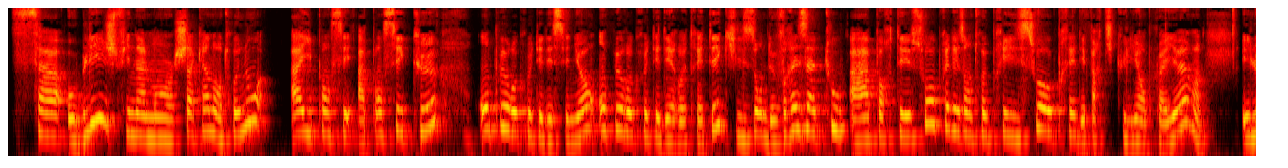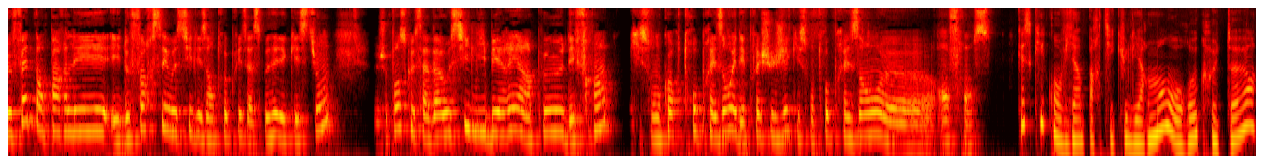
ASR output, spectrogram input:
ça oblige finalement chacun d'entre nous à y penser, à penser que on peut recruter des seniors, on peut recruter des retraités, qu'ils ont de vrais atouts à apporter, soit auprès des entreprises, soit auprès des particuliers employeurs. Et le fait d'en parler et de forcer aussi les entreprises à se poser des questions, je pense que ça va aussi libérer un peu des freins qui sont encore trop présents et des préjugés qui sont trop présents euh, en France. Qu'est-ce qui convient particulièrement aux recruteurs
